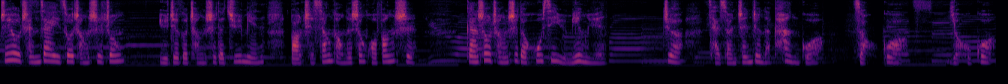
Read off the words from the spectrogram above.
只有沉在一座城市中，与这个城市的居民保持相同的生活方式，感受城市的呼吸与命运，这才算真正的看过、走过、游过。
